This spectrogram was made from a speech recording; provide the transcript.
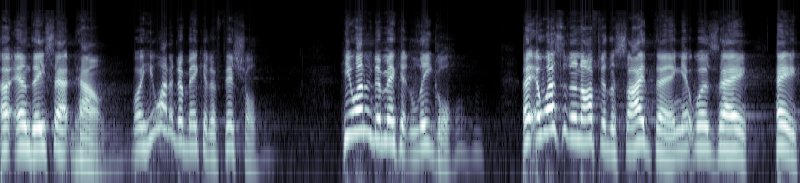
and they sat down. Well, he wanted to make it official. He wanted to make it legal. It wasn't an off to the side thing. It was a, hey,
